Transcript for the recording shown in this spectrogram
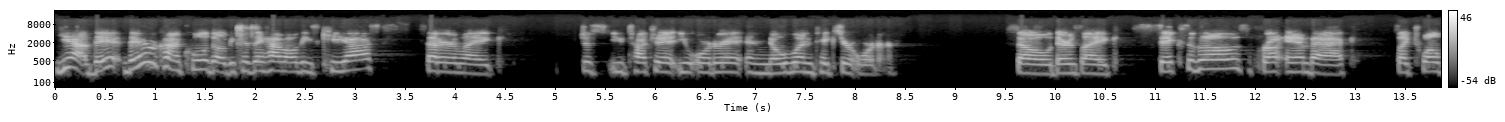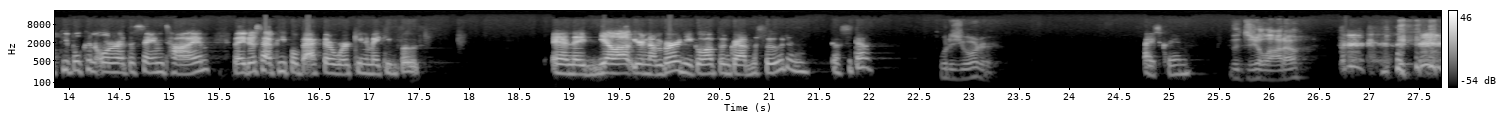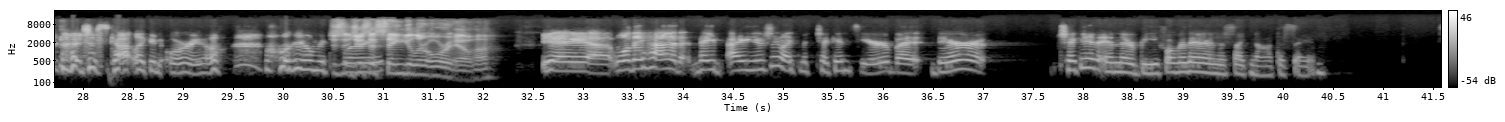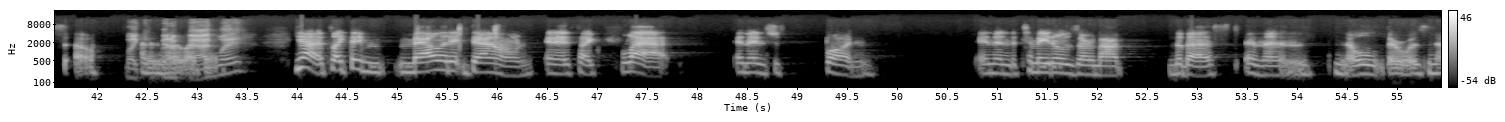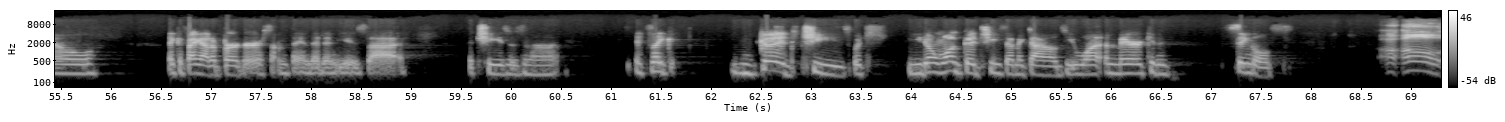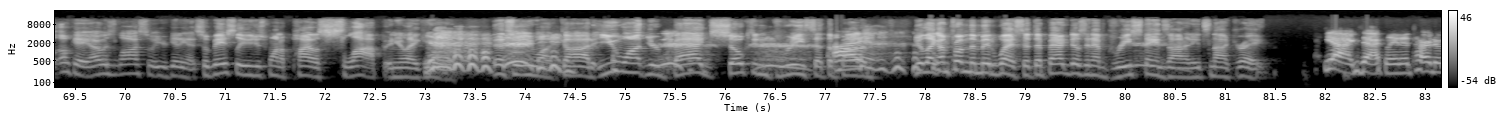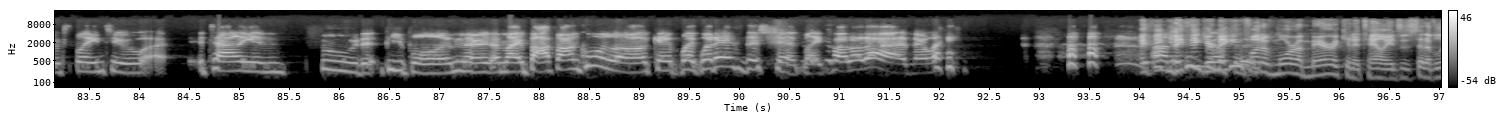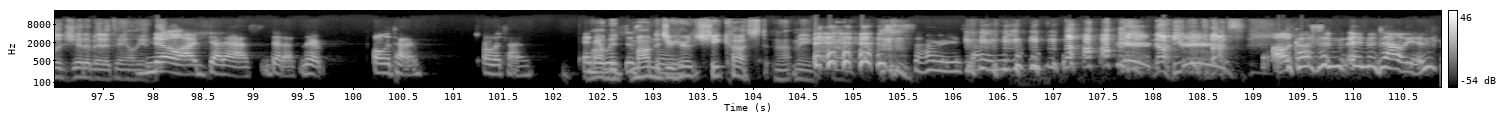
Yeah, they they were kind of cool though because they have all these kiosks that are like just you touch it, you order it, and no one takes your order. So there's like six of those front and back. It's like 12 people can order at the same time. They just have people back there working and making food. And they yell out your number and you go up and grab the food and go sit down. What did you order? Ice cream. The gelato. I just got like an Oreo. Oreo Just just a singular Oreo, huh? Yeah, yeah, yeah. Well, they had they. I usually like McChickens here, but their chicken and their beef over there is just like not the same. So Like in didn't a like bad it. way. yeah, it's like they mallet it down and it's like flat, and then it's just bun. And then the tomatoes are not the best. And then no, there was no like if I got a burger or something, they didn't use that. The cheese was not. It's like good cheese, which you don't want good cheese at McDonald's. You want American singles. Oh, oh, okay. I was lost what you're getting at. So basically, you just want a pile of slop, and you're like, that's what you want. God, you want your bag soaked in grease at the bottom. I- You're like, I'm from the Midwest. That the bag doesn't have grease stains on it, it's not great. yeah, exactly. And it's hard to explain to uh, Italian food people, and they're I'm like "Baffanculo," okay, like what is this shit? Like blah blah blah, and they're like. I think Um, I think you're making food. fun of more American Italians instead of legitimate Italians. No, I dead ass, dead ass. They're all the time, all the time. And Mom, it was did, just Mom, did you hear? She cussed, not me. sorry, sorry. no, you can cuss. I'll cuss in, in Italian.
